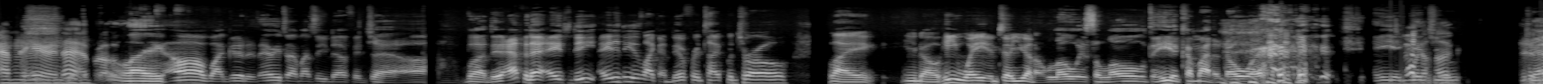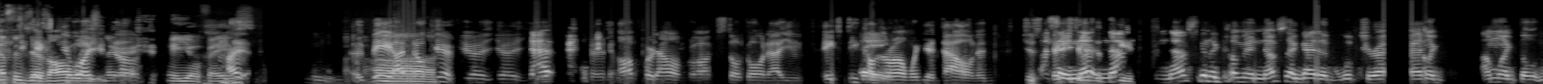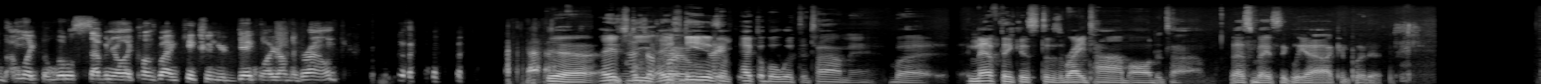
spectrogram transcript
after hearing that, bro. Like, oh my goodness! Every time I see Duff in chat, uh, but then after that, HD HD is like a different type of troll. Like, you know, he wait until you got the lowest of lows, and he'll come out of nowhere and he'll get you. Neff is just gets you while always you're there in your face. I- Me, I Uh, don't care if you're, you're, you're That- up or down, bro. I'm still going at you. HD comes Hey. around when you're down and just I say kicks you Neff, in the teeth. Neff's gonna come in. Neff's that guy that whooped your ass. I'm like, I'm like the, I'm like the little seven year old that comes by and kicks you in your dick while you're on the ground. Yeah, HD HD is impeccable with the timing, but Neff think it's the right time all the time. That's basically how I can put it.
